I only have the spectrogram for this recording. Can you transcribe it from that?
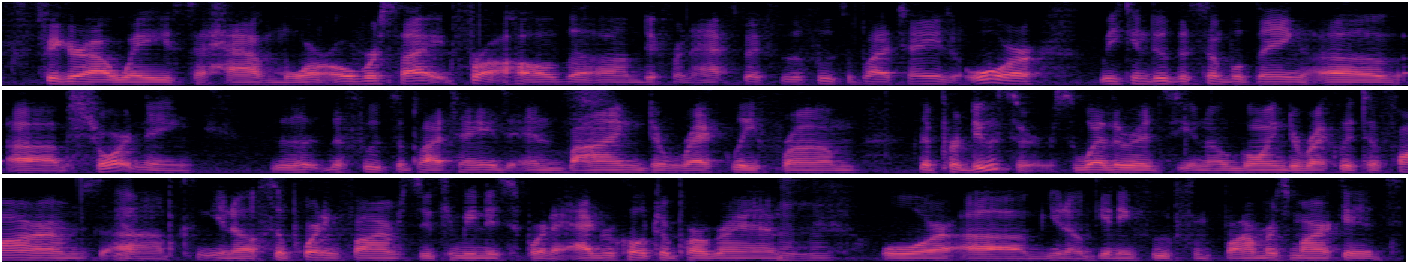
figure out ways to have more oversight for all the um, different aspects of the food supply chain, or we can do the simple thing of uh, shortening the, the food supply chain and buying directly from the producers, whether it's you know going directly to farms, yeah. um, you know supporting farms through community supported agriculture programs, mm-hmm. or um, you know getting food from farmers markets.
